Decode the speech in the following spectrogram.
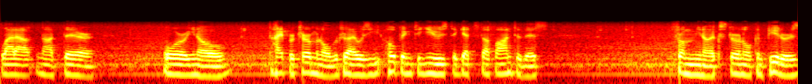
flat out not there. Or, you know, Hyperterminal, which I was hoping to use to get stuff onto this from, you know, external computers.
